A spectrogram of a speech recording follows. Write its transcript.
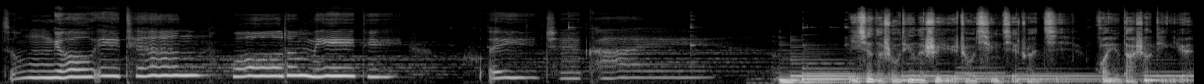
总有一天，我的谜底会解开。您现在收听的是《宇宙情节》专辑，欢迎打赏订阅。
